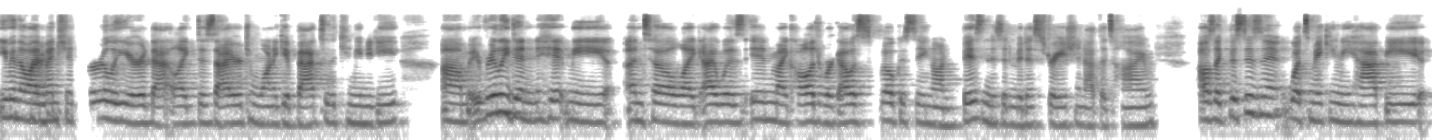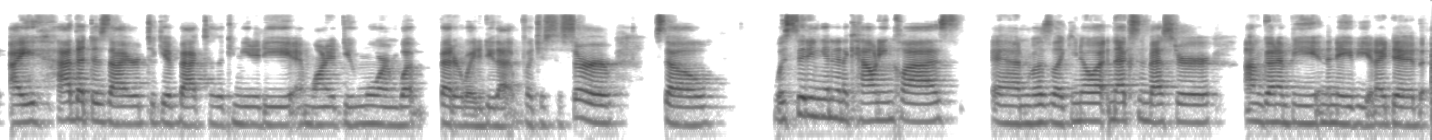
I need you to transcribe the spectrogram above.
even though right. I mentioned earlier that like desire to want to give back to the community um, it really didn't hit me until like I was in my college work. I was focusing on business administration at the time. I was like, this isn't what's making me happy. I had that desire to give back to the community and want to do more. And what better way to do that, but just to serve. So was sitting in an accounting class and was like, you know what, next semester I'm gonna be in the Navy. And I did.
